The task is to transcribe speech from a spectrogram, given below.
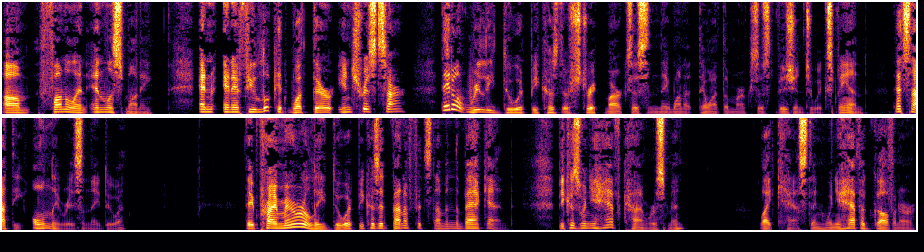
um, funnel in endless money. And and if you look at what their interests are, they don't really do it because they're strict Marxists and they want it, they want the Marxist vision to expand. That's not the only reason they do it. They primarily do it because it benefits them in the back end. Because when you have congressmen like Casten, when you have a governor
